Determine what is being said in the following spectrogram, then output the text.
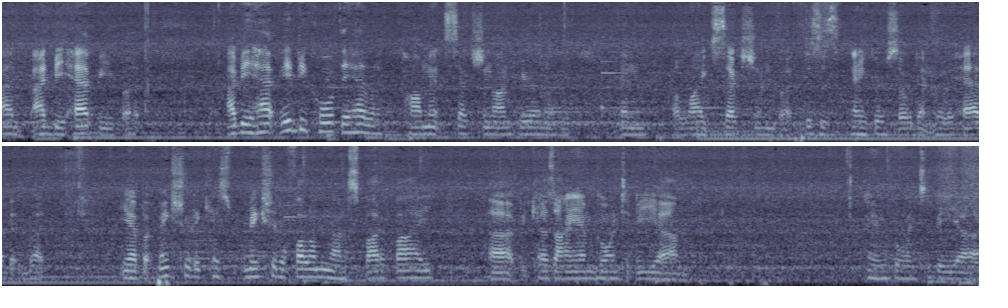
I'd, I'd be happy, but I'd be happy. It'd be cool if they had like a comment section on here and a, and a like section, but this is Anchor, so it doesn't really have it. But yeah, but make sure to kiss, make sure to follow me on Spotify uh, because I am going to be um, I am going to be uh,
